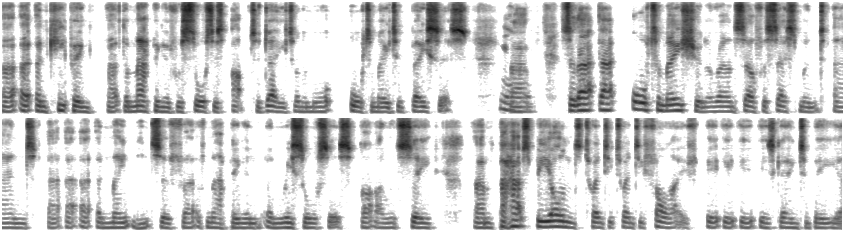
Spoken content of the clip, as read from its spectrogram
uh, and keeping uh, the mapping of resources up to date on a more automated basis. Yeah. Um, so that that automation around self-assessment and uh, uh, uh and maintenance of of mapping and, and resources, I, would see, um, perhaps beyond 2025, it, it is going to be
